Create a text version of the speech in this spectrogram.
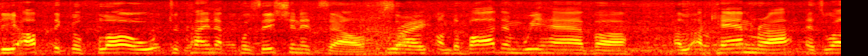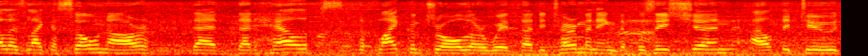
the optical flow to kind of position itself. So Right. on the bottom we have uh, a, a camera as well as like a sonar that, that helps the flight controller with uh, determining the position, altitude,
